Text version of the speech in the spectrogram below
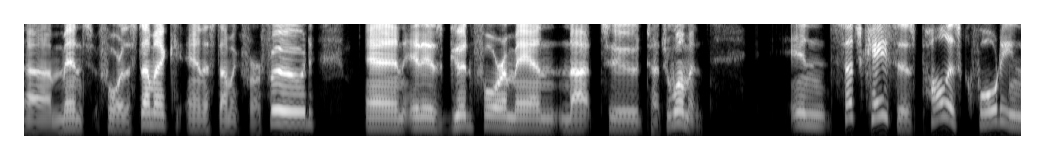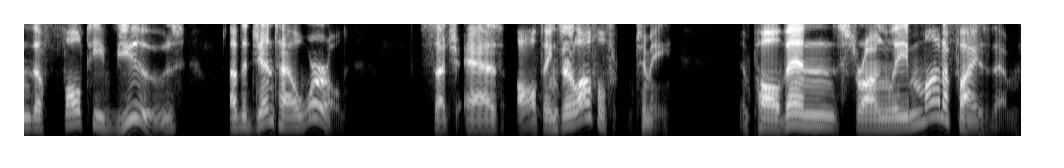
uh, meant for the stomach, and the stomach for food. And it is good for a man not to touch a woman. In such cases, Paul is quoting the faulty views of the Gentile world, such as all things are lawful to me. And Paul then strongly modifies them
